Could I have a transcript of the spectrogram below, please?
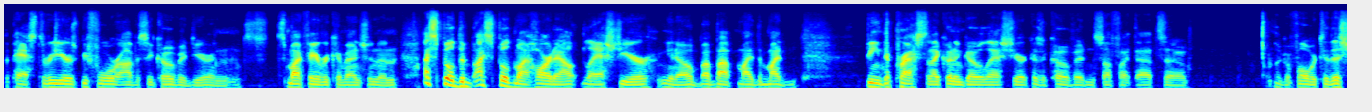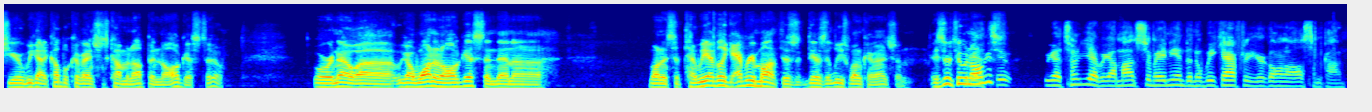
the past three years before obviously COVID year, and it's, it's my favorite convention. And I spilled the, I spilled my heart out last year, you know, about my my being depressed that I couldn't go last year because of COVID and stuff like that. So looking forward to this year. We got a couple conventions coming up in August too or no, uh, we got one in August and then uh, one in September. We have like every month. There's there's at least one convention. Is there two in August? Two. We got two. Yeah, we got Monster Mania, and then the week after you're going to Awesome Con.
